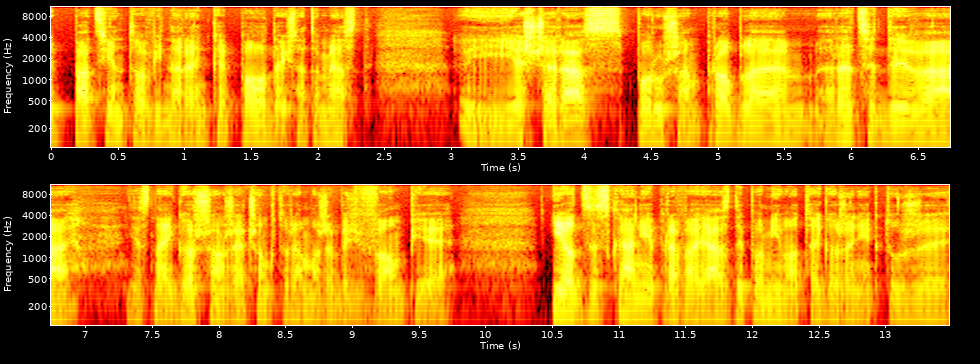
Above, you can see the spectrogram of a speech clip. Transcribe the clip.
y, pacjentowi na rękę podejść. Natomiast y, jeszcze raz poruszam problem. Recydywa jest najgorszą rzeczą, która może być w WOMP-ie i odzyskanie prawa jazdy, pomimo tego, że niektórzy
